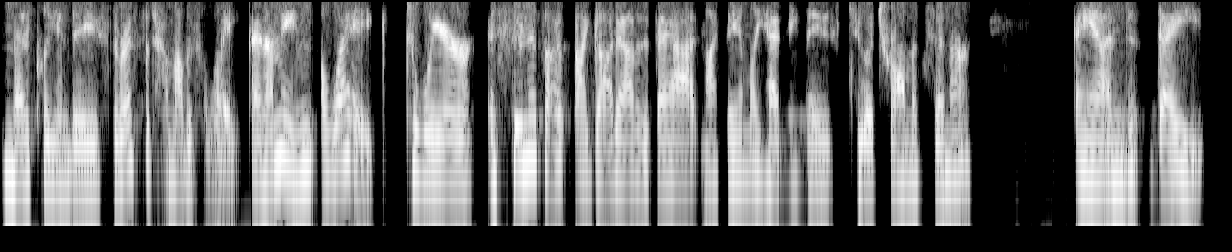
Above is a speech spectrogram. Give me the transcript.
medically induced. The rest of the time I was awake, and I mean awake to where as soon as I, I got out of that, my family had me moved to a trauma center, and they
